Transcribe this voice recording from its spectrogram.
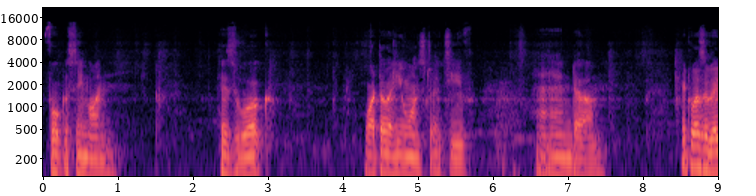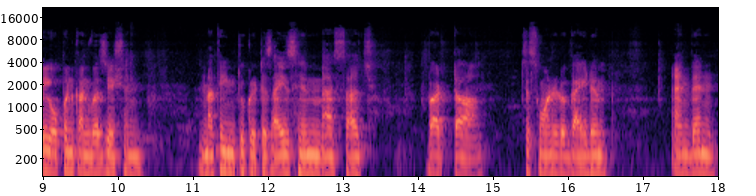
focusing on his work, whatever he wants to achieve, and um, it was a very open conversation. Nothing to criticize him as such, but uh, just wanted to guide him and then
